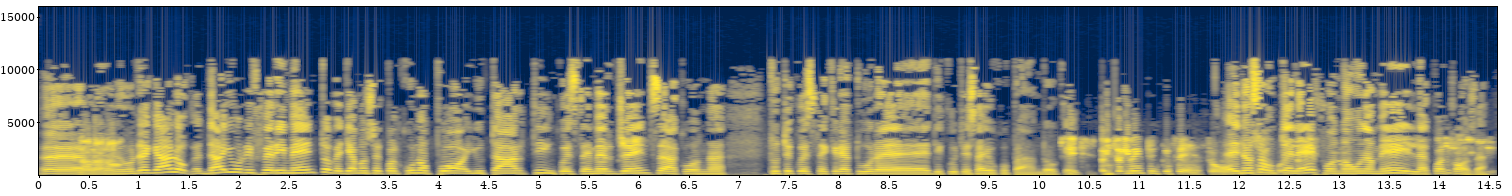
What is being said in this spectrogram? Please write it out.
eh, No, no, no. un regalo, dai un riferimento, vediamo se qualcuno può aiutarti in questa emergenza con eh, tutte queste creature di cui ti stai occupando. Che- Eh, riferimento in che senso? eh, non so, un telefono, una mail, Sì, qualcosa. sì,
